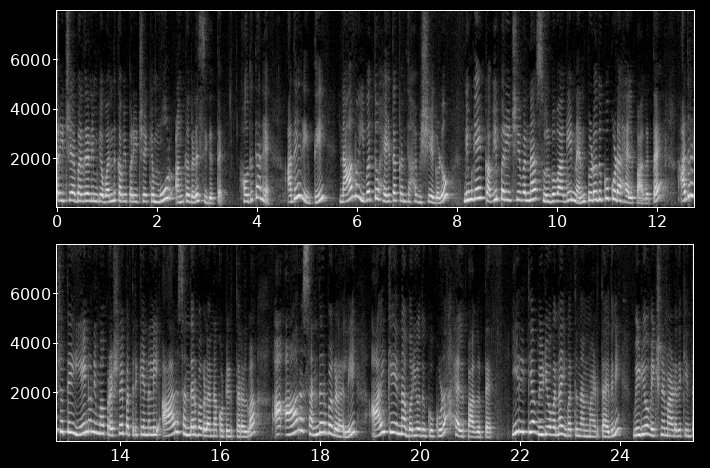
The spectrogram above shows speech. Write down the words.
ಪರಿಚಯ ಬರೆದ್ರೆ ನಿಮಗೆ ಒಂದು ಕವಿ ಪರಿಚಯಕ್ಕೆ ಮೂರು ಅಂಕಗಳು ಸಿಗುತ್ತೆ. ಹೌದು ತಾನೇ? ಅದೇ ರೀತಿ ನಾನು ಇವತ್ತು ಹೇಳ್ತಕ್ಕಂತಹ ವಿಷಯಗಳು ನಿಮಗೆ ಕವಿ ಪರಿಚಯವನ್ನು ಸುಲಭವಾಗಿ ನೆನ್ಪಿಡೋದಕ್ಕೂ ಕೂಡ ಹೆಲ್ಪ್ ಆಗುತ್ತೆ. ಅದರ ಜೊತೆ ಏನು ನಿಮ್ಮ ಪ್ರಶ್ನೆ ಪತ್ರಿಕೆಯಲ್ಲಿ ಆರು ಸಂದರ್ಭಗಳನ್ನು ಕೊಟ್ಟಿರ್ತಾರಲ್ವ, ಆ ಆರು ಸಂದರ್ಭಗಳಲ್ಲಿ ಆಯ್ಕೆಯನ್ನು ಬರೆಯೋದಕ್ಕೂ ಕೂಡ ಹೆಲ್ಪ್ ಆಗುತ್ತೆ. ಈ ರೀತಿಯ ವಿಡಿಯೋವನ್ನು ಇವತ್ತು ನಾನು ಮಾಡ್ತಾ ಇದ್ದೀನಿ. ವಿಡಿಯೋ ವೀಕ್ಷಣೆ ಮಾಡೋದಕ್ಕಿಂತ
